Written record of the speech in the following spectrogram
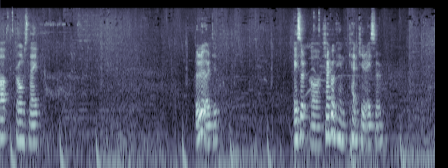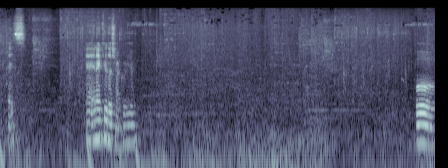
Oh, wrong snipe. Lulu ulted. Acer. Oh, Shaco can can kill Acer. Nice. And, and I killed the Shaco here. Oh.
